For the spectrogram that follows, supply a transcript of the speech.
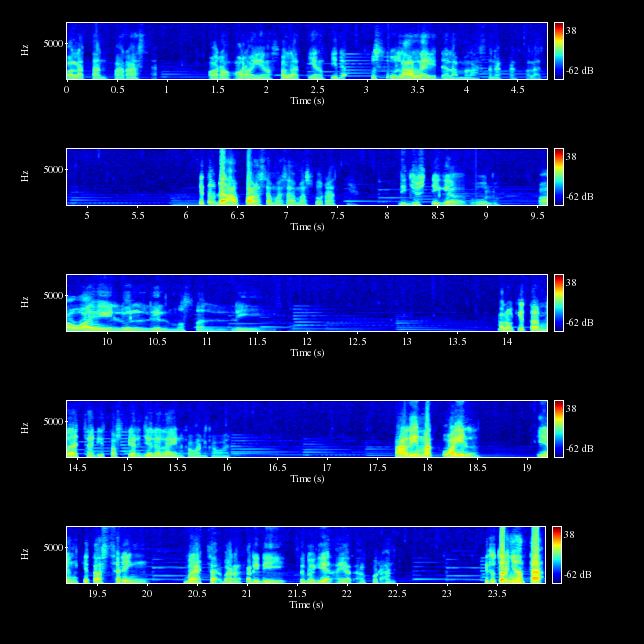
sholat tanpa rasa. Orang-orang yang sholat yang tidak khusus lalai dalam melaksanakan sholat. Kita udah hafal sama-sama suratnya. Di juz 30. Fawailul lil musalli. Kalau kita baca di tafsir lain kawan-kawan. Kalimat wail yang kita sering baca barangkali di sebagian ayat Al-Quran. Itu ternyata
